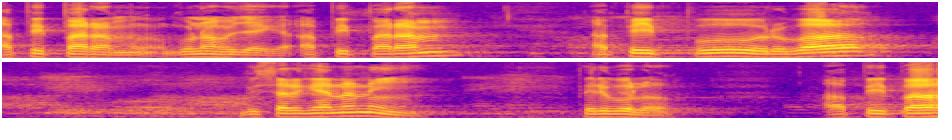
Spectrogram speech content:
अपि परम गुण हो जाएगा। अपि परम अपि पूर्व विसर्ग है ना नहीं? फिर बोलो अपिपह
